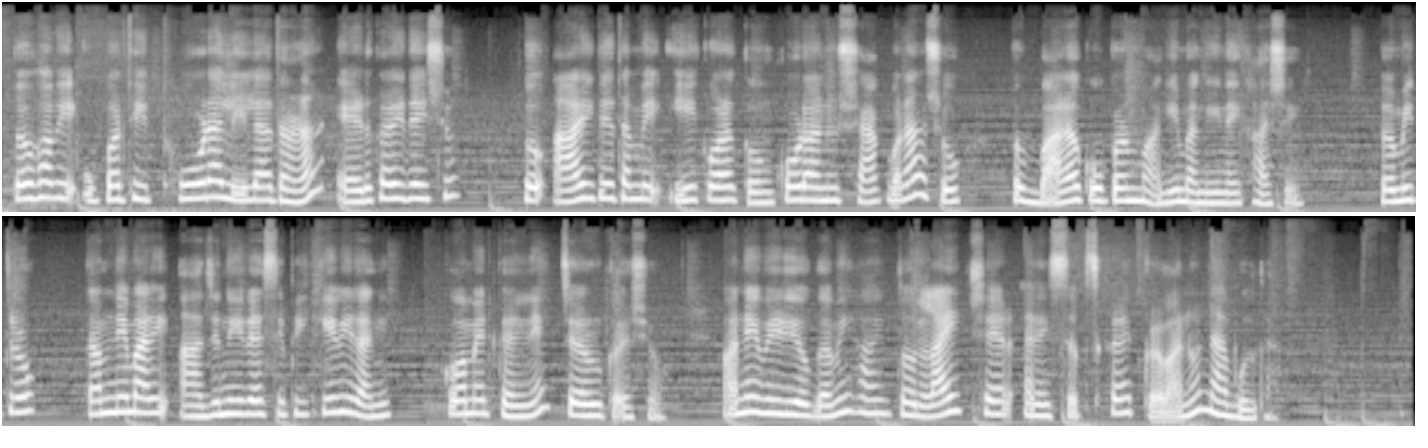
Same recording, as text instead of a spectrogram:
તો હવે ઉપરથી થોડા લીલા ધાણા એડ કરી દઈશું. તો આ રીતે તમે એકવાર કંકોડાનું શાક બનાવશો, તો બાળકો પણ માગી માગીને ખાશે. તો મિત્રો, તમને મારી આજની રેસીપી કેવી લાગી? કોમેન્ટ કરીને જરૂર કરશો અને વીડિયો ગમી હોય તો લાઇક શેર અને સબસ્ક્રાઈબ કરવાનું ના ભૂલતા.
